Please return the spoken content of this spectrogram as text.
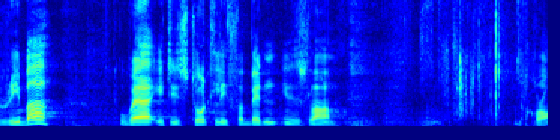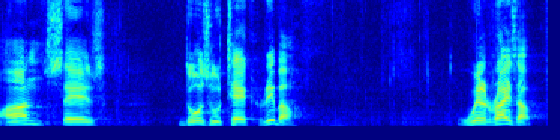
riba, where it is totally forbidden in Islam. The Quran says those who take riba will rise up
